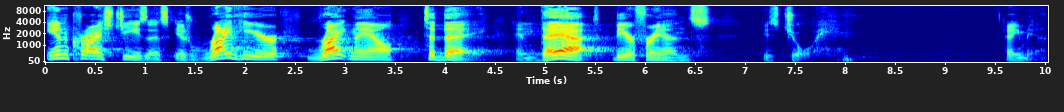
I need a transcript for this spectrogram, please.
in Christ Jesus is right here, right now, today. And that, dear friends, is joy. Amen.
